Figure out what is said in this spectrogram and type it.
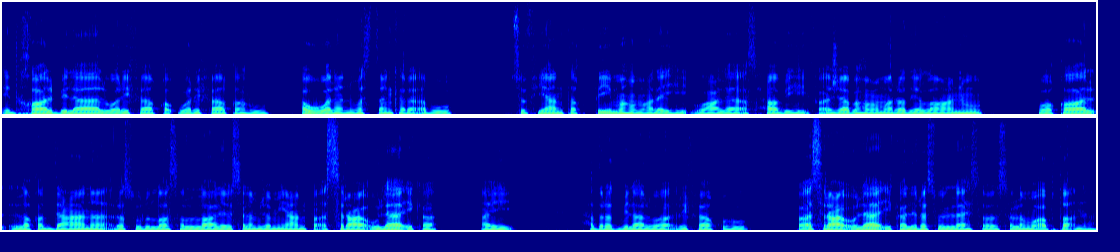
إدخال بلال ورفاق ورفاقه أولا، واستنكر أبو سفيان تقديمهم عليه وعلى أصحابه، فأجابه عمر رضي الله عنه وقال لقد دعانا رسول الله صلى الله عليه وسلم جميعا، فأسرع أولئك أي حضرة بلال ورفاقه، فأسرع أولئك لرسول الله صلى الله عليه وسلم وأبطأنا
